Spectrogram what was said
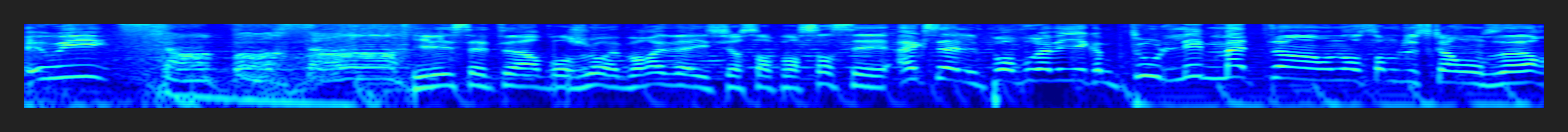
Et oui 100% Il est 7h, bonjour et bon réveil sur 100%, c'est Axel pour vous réveiller comme tous les matins, on est ensemble jusqu'à 11h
